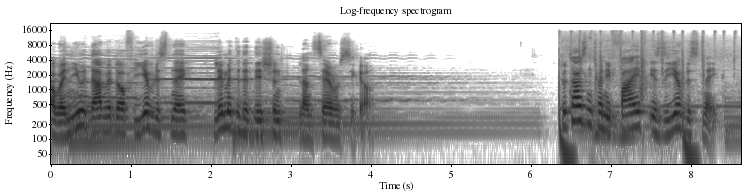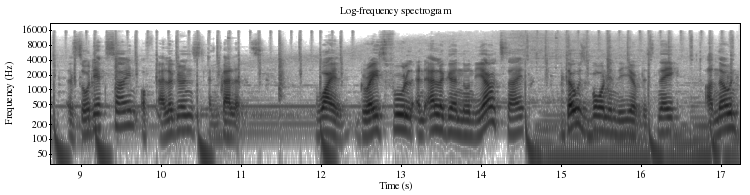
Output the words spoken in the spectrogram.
our new Davidoff Year of the Snake limited edition Lancero cigar. 2025 is the Year of the Snake, a zodiac sign of elegance and balance. While graceful and elegant on the outside, those born in the Year of the Snake are known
